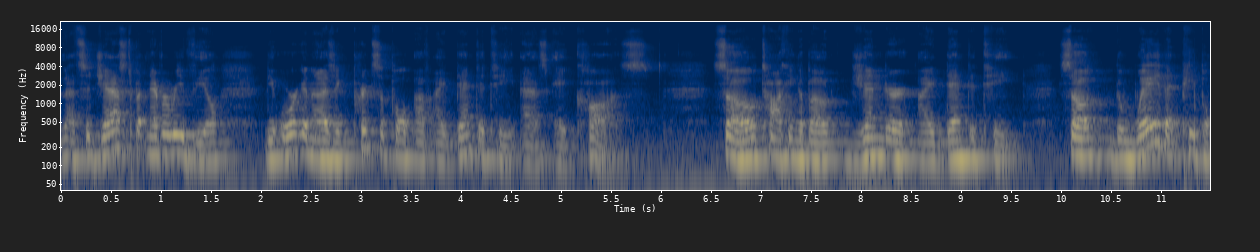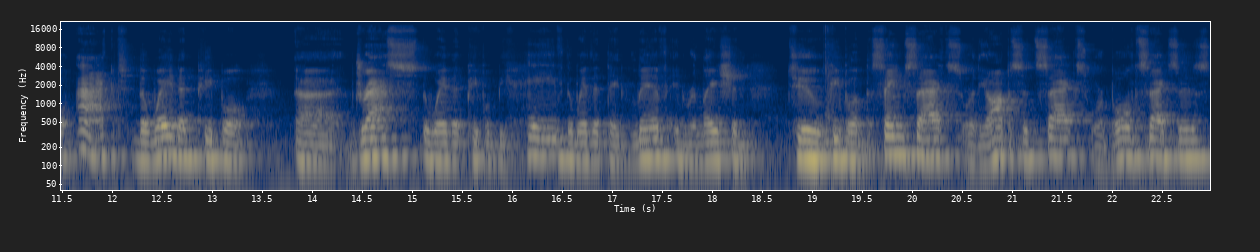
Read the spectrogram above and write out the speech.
that suggest but never reveal the organizing principle of identity as a cause. So, talking about gender identity. So, the way that people act, the way that people uh, dress, the way that people behave, the way that they live in relation to people of the same sex or the opposite sex or both sexes,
